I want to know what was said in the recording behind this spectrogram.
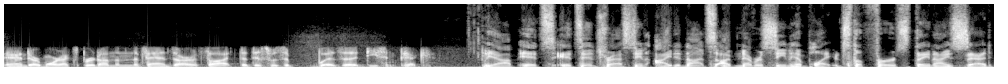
and are more expert on them than the fans are thought that this was a was a decent pick. Yeah, it's it's interesting. I did not. I've never seen him play. It's the first thing I said.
